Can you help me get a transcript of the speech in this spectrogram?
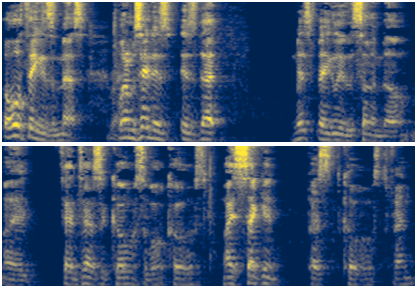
the whole thing is a mess. Right. What I'm saying is is that Miss Meg Lee, the Southern Belle, my fantastic co-host of all co-hosts, my second best co-host friend,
